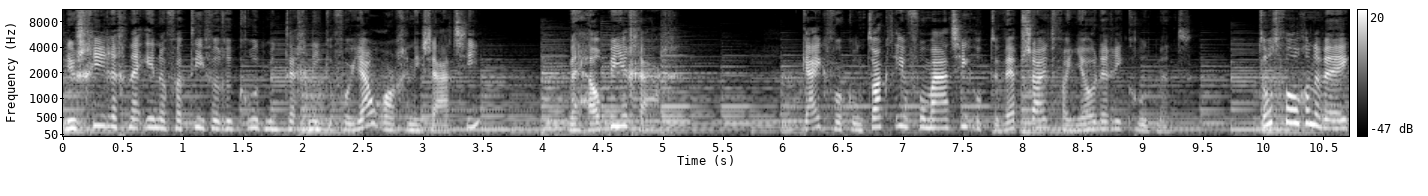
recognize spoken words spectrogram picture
Nieuwsgierig naar innovatieve recruitment technieken voor jouw organisatie? We helpen je graag. Kijk voor contactinformatie op de website van Yoda Recruitment. Tot volgende week.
